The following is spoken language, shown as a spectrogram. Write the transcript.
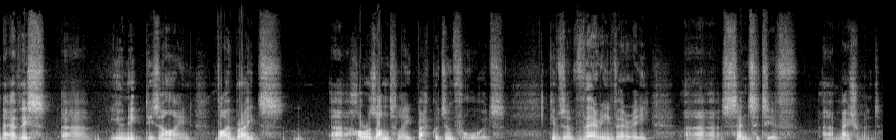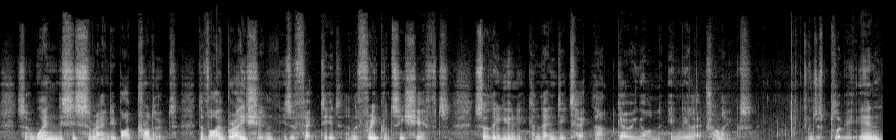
Now this uh, unique design vibrates uh, horizontally backwards and forwards gives a very, very uh, sensitive uh, measurement. So when this is surrounded by product, the vibration is affected and the frequency shifts so the unit can then detect that going on in the electronics. And just plug it in.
